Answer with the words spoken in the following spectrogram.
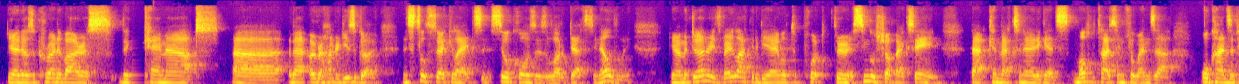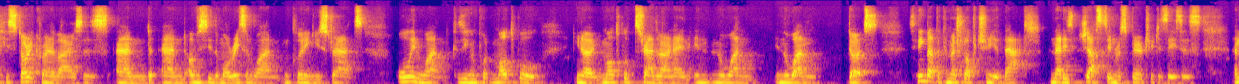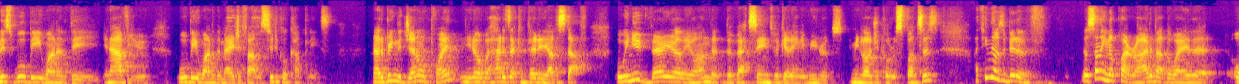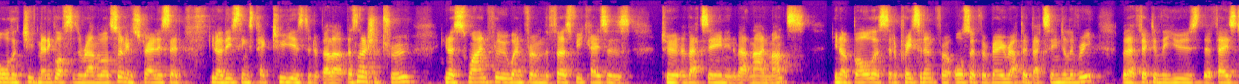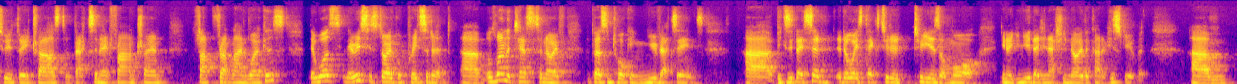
you know, there was a coronavirus that came out uh, about over 100 years ago, and it still circulates and it still causes a lot of deaths in elderly. You know, Moderna is very likely to be able to put through a single shot vaccine that can vaccinate against multiple types of influenza, all kinds of historic coronaviruses, and and obviously the more recent one, including new strands all in one because you can put multiple, you know, multiple strands of RNA in, in the one in the one dose. So think about the commercial opportunity of that, and that is just in respiratory diseases. And this will be one of the, in our view, will be one of the major pharmaceutical companies. Now, to bring the general point, you know, how does that compare to the other stuff? Well, we knew very early on that the vaccines were getting immunological responses. I think there was a bit of, there was something not quite right about the way that all the chief medical officers around the world, certainly in Australia, said, you know, these things take two years to develop. That's not actually true. You know, swine flu went from the first few cases to a vaccine in about nine months. You know, Ebola set a precedent for also for very rapid vaccine delivery, but they effectively used their phase two, three trials to vaccinate front, frontline workers. There was there is historical precedent. Um, it was one of the tests to know if the person talking knew vaccines. Uh, because if they said it always takes two to two years or more, you know, you knew they didn't actually know the kind of history of it. Um,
